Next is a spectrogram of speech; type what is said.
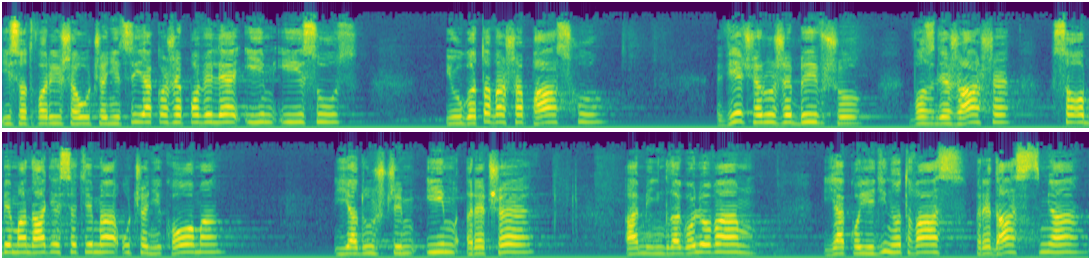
и сотвориша ученицы, якоже повеле им Иисус, и уготоваша Пасху, вечер уже бывшу, возлежаше со обема надесятима ученикома, ядущим им рече, Аминь глаголю вам, яко един от вас предаст мя,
